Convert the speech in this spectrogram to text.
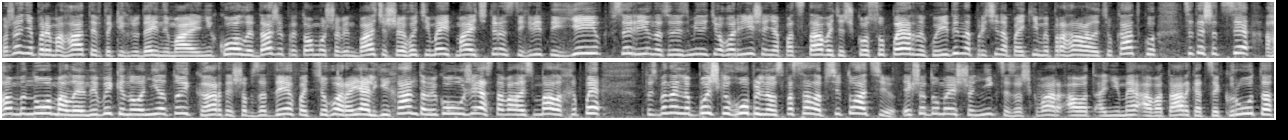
Бажання перемагати в таких людей немає ніколи, навіть при тому, що він бачить, що його тімейт має 14-літніх геїв, все рівно це не змінить його рішення, підставить очко супернику. Єдина причина, по якій ми програли цю катку, це те, що це гамно мале не викинуло ні одної карти, щоб задефати цього рояль гіганта, у якого вже оставалось мало хп. Тобто банально бочка гоблінів спасала б ситуацію. Якщо думаєш, що нік це зашквар, а от аніме аватарка це круто,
